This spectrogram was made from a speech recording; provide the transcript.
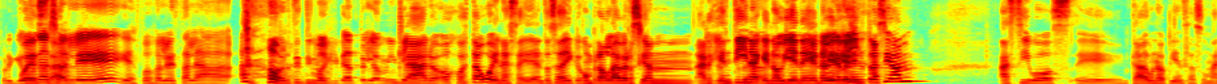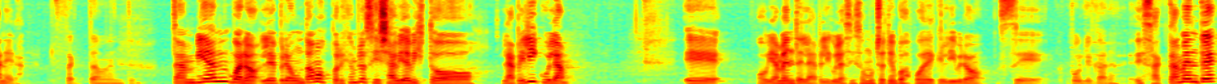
Porque Puede uno ya lee y después volvés a la. a ver si te imaginaste lo mismo. Claro, ojo, está buena esa idea. Entonces hay que comprar la versión argentina que no viene, Que no viene con ilustración. Así vos, eh, cada uno piensa a su manera. Exactamente. También, bueno, le preguntamos, por ejemplo, si ella había visto la película. Eh, obviamente la película se hizo mucho tiempo después de que el libro se... Publicara. Exactamente.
